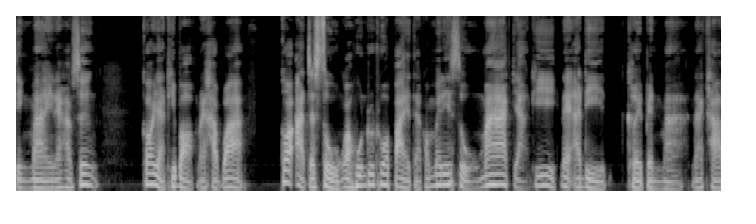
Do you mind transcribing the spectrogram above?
ริงๆไหมนะครับ ซึ่งก็อย่างที่บอกนะครับว่า ก็อาจจะสูงกว่าหุ้นทั่วไป แต่ก็ไม่ได้สูงมากอย่างที่ในอดีตเคยเป็นมานะครับ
